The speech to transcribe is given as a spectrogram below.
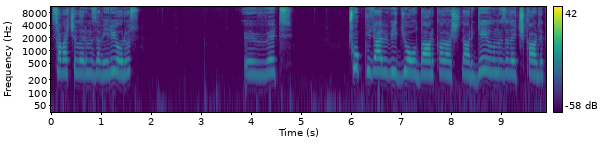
savaşçılarımıza veriyoruz. Evet. Çok güzel bir video oldu arkadaşlar. Gale'ımızı da çıkardık.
